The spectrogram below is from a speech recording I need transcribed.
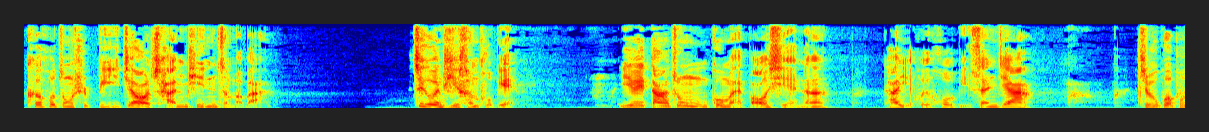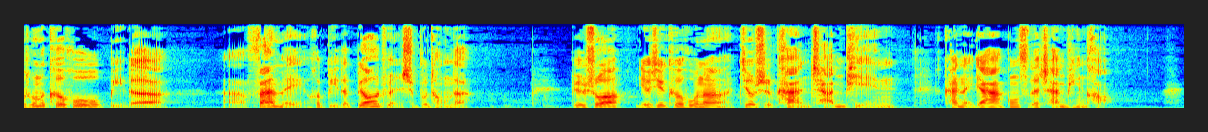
客户总是比较产品怎么办？这个问题很普遍，因为大众购买保险呢，他也会货比三家啊，只不过不同的客户比的啊范围和比的标准是不同的。比如说，有些客户呢，就是看产品，看哪家公司的产品好，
